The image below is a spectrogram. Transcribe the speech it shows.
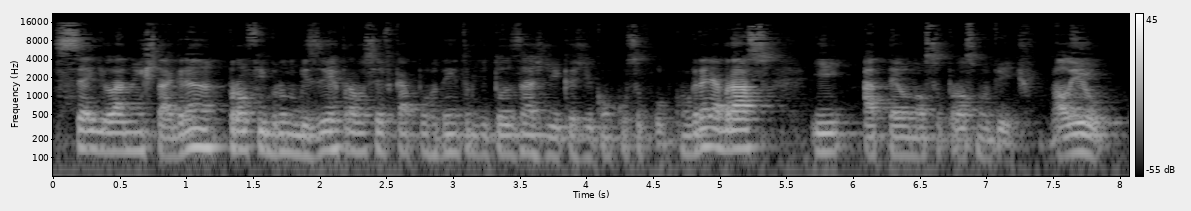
segue lá no Instagram, Prof. Bruno Bezerra, para você ficar por dentro de todas as dicas de concurso público. Um grande abraço e até o nosso próximo vídeo. Valeu!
